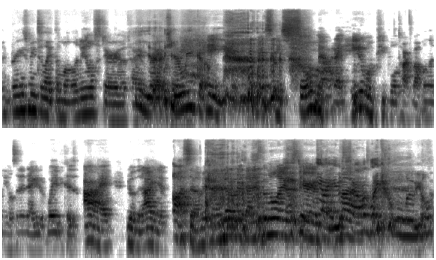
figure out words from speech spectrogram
it brings me to like the millennial stereotype. Yeah, right? here we go. Hate. It makes me so mad. I hate it when people talk about millennials in a negative way because I know that I am awesome and I know that that is the millennial stereotype. Yeah, you but, sound like a millennial.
